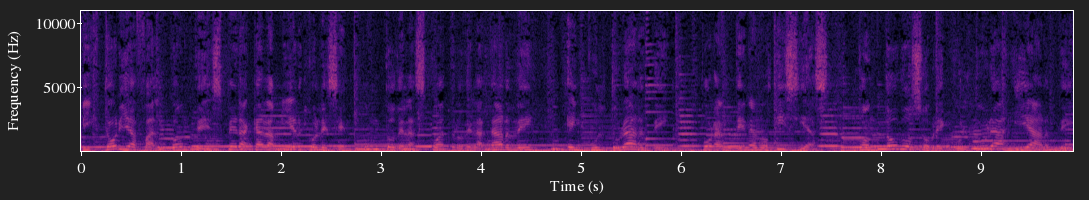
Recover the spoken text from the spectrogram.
Victoria Falcón te espera cada miércoles en punto de las 4 de la tarde en Culturarte por Antena Noticias, con todo sobre cultura y arte.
